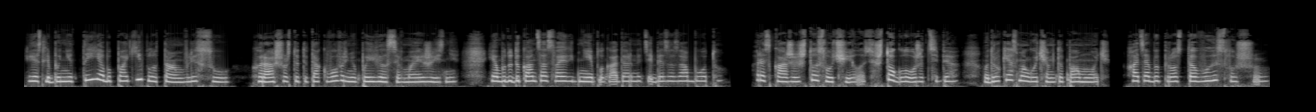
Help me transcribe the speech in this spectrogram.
Если бы не ты, я бы погибла там, в лесу. Хорошо, что ты так вовремя появился в моей жизни. Я буду до конца своих дней благодарна тебе за заботу. Расскажи, что случилось, что гложет тебя. Вдруг я смогу чем-то помочь. Хотя бы просто выслушаю.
